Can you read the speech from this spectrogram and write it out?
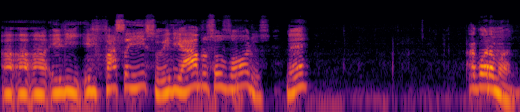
a, a, a, ele, ele faça isso, ele abra os seus olhos, né? Agora, mano,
